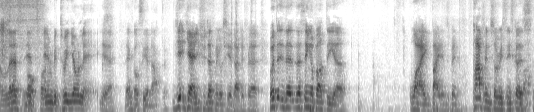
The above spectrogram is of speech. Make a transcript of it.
unless it's in between your legs. Yeah. Then go see a doctor. Yeah, yeah, you should definitely go see a doctor for that. But the the, the thing about the uh, why Biden's been popping so recently is because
